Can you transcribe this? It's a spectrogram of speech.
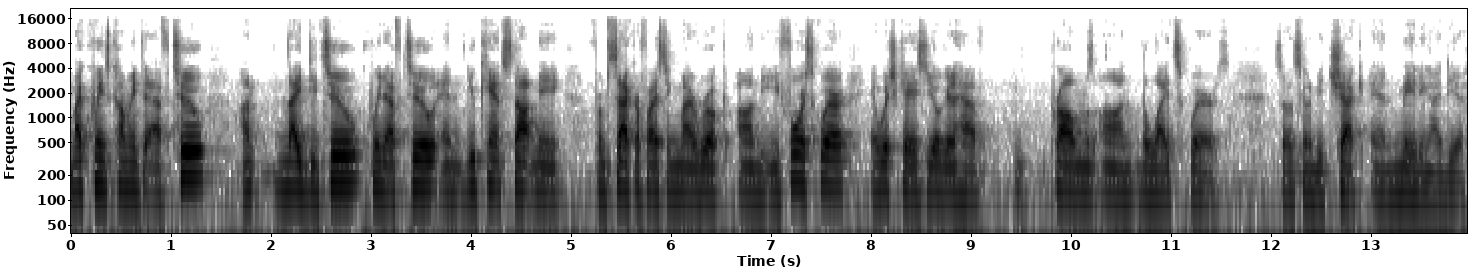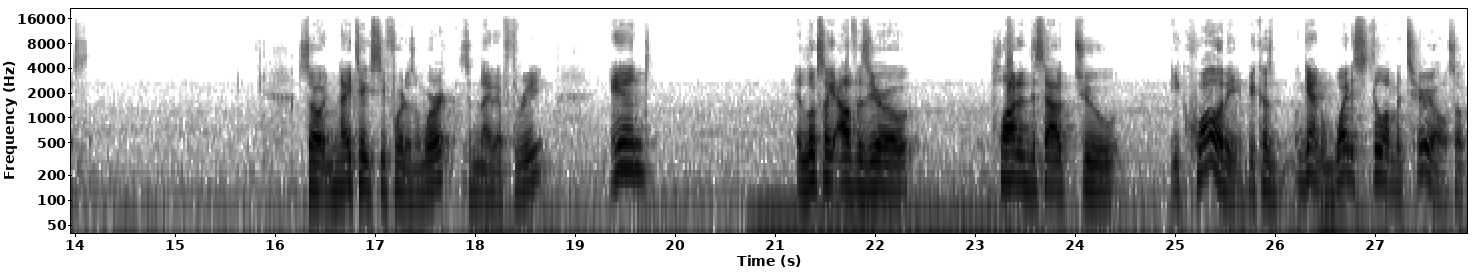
my queen's coming to f2, I'm knight d2, queen f2, and you can't stop me from sacrificing my rook on the e4 square, in which case you're going to have problems on the light squares. So it's going to be check and mating ideas. So knight takes c4 doesn't work, so knight f3. And it looks like Alpha Zero plotted this out to equality because, again, white is still up material. So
